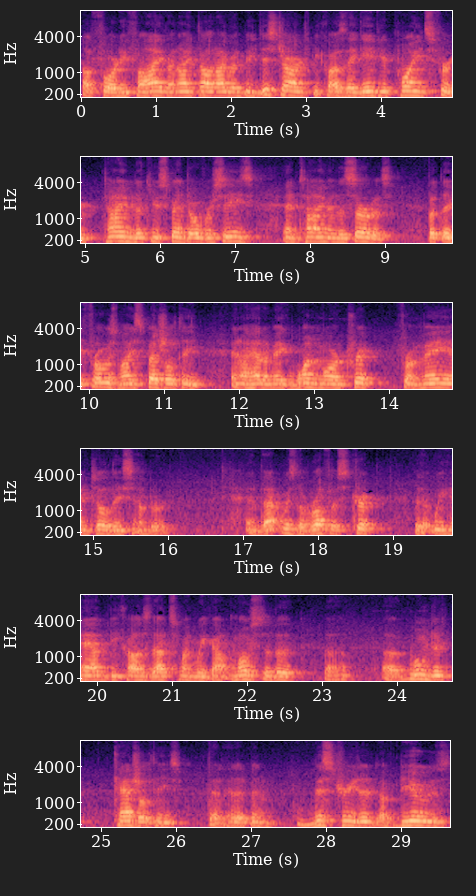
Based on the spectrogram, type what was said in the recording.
of 45, and I thought I would be discharged because they gave you points for time that you spent overseas and time in the service. But they froze my specialty, and I had to make one more trip from May until December. And that was the roughest trip that we had because that's when we got most of the uh, uh, wounded casualties that had been mistreated, abused,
